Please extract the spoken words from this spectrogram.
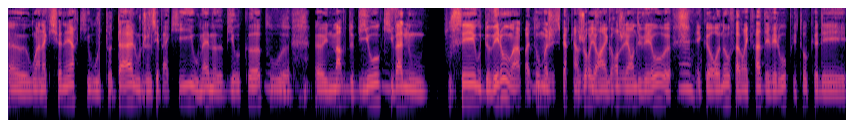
euh, ou un actionnaire qui ou Total ou je ne sais pas qui, ou même Biocop ou euh, euh, une marque de bio qui va nous pousser ou de vélo. Hein. Après tout, moi j'espère qu'un jour il y aura un grand géant du vélo euh, Mm. et que Renault fabriquera des vélos plutôt que des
